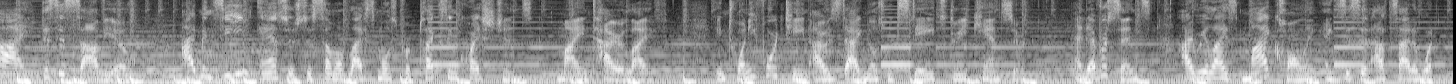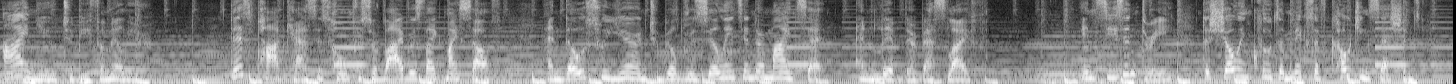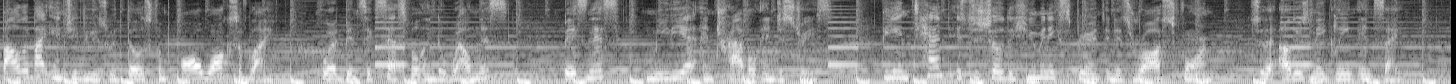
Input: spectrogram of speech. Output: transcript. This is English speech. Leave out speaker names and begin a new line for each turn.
Hi, this is Savio. I've been seeking answers to some of life's most perplexing questions my entire life. In 2014, I was diagnosed with stage 3 cancer, and ever since, I realized my calling existed outside of what I knew to be familiar. This podcast is home for survivors like myself and those who yearn to build resilience in their mindset and live their best life. In season 3, the show includes a mix of coaching sessions followed by interviews with those from all walks of life who have been successful in the wellness, business, media, and travel industries. The intent is to show the human experience in its rawest form so that others may glean insight.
